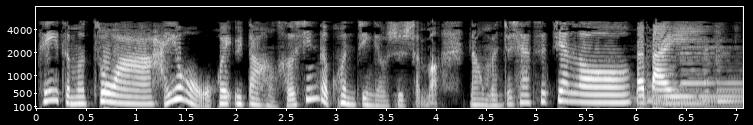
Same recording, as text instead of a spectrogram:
可以怎么做啊？还有我会遇到很核心的困境又是什么？那我们就下次见喽，拜拜。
